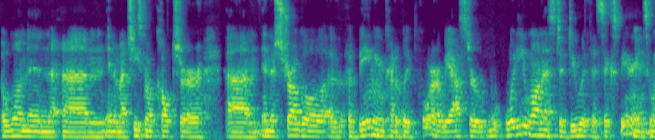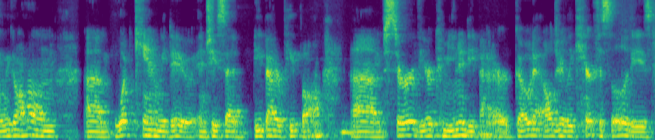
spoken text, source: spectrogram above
a woman um, in a machismo culture um, and the struggle of, of, being incredibly poor. We asked her, "What do you want us to do with this experience when we go home? Um, what can we do?" And she said, "Be better people, um, serve your community better, go to elderly care facilities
